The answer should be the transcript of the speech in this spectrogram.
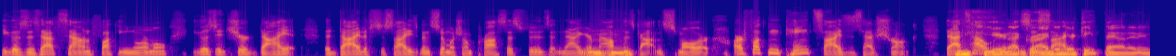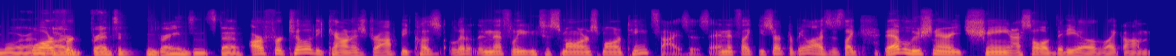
He goes, does that sound fucking normal? He goes, it's your diet. The diet of society has been so much on processed foods that now your mouth Mhm. has gotten smaller. Our fucking taint sizes have shrunk. That's how you're not grinding your teeth down anymore on Well, our fer- breads and grains and stuff. our fertility count has dropped because little and that's leading to smaller and smaller taint sizes and it's like you start to realize it's like the evolutionary chain i saw a video of like um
